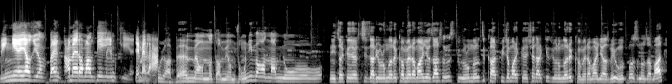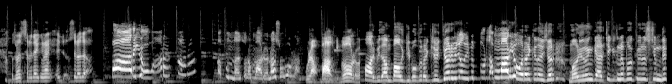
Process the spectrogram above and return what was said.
Ben niye yazıyorum? Ben kameraman değilim ki. Deme la. Ula ben mi anlatamıyorum? Johnny mi anlamıyor? Neyse arkadaşlar sizler yorumlara kameraman yazarsanız yorumlarınızı kartlayacağım arkadaşlar. Herkes yorumlara kameraman yazmayı unutmasın o zaman. O zaman sırada sırada var. Ana. Bundan sonra Mario nasıl olur lan? Ula bal gibi olur. Harbiden bal gibi olur arkadaşlar. Görmüş olayım burada Mario var arkadaşlar. Mario'nun gerçek yüzüne bakıyoruz şimdi.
